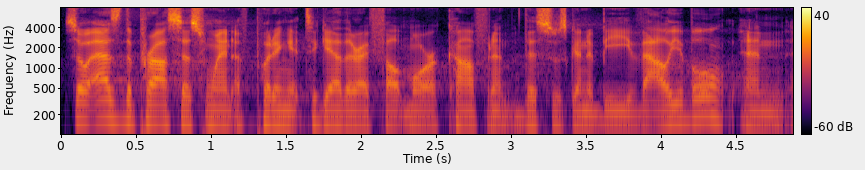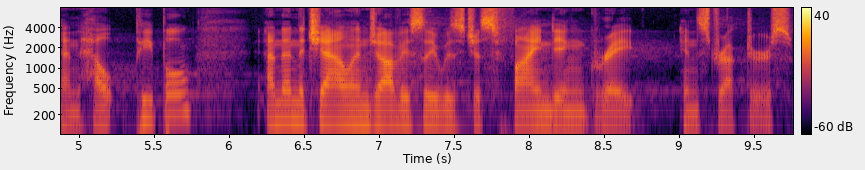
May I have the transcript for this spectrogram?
so as the process went of putting it together, I felt more confident that this was going to be valuable and, and help people. And then the challenge obviously was just finding great instructors.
